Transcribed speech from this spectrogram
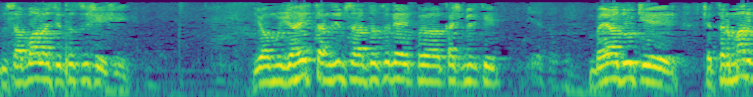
نو سباله چې ته څه شي یو مجاهد تنظیم سره ته څه په کشمیر کې بیادو کې چې تر مرګ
